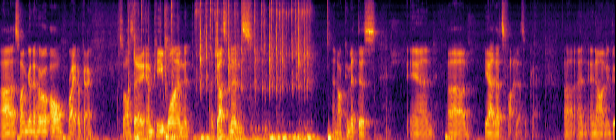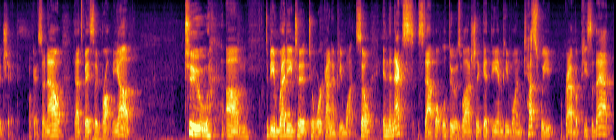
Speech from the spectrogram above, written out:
Uh, so I'm going to, oh, right, okay. So I'll say mp1 adjustments, and I'll commit this, and uh, yeah, that's fine, that's okay. Uh, and, and now I'm in good shape. Okay, so now that's basically brought me up to um, to be ready to, to work on MP1. So in the next step, what we'll do is we'll actually get the MP1 test suite, we'll grab a piece of that,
